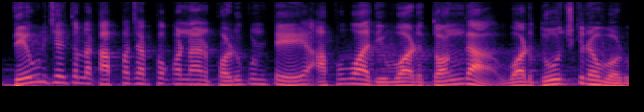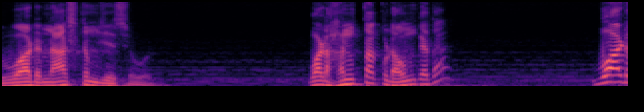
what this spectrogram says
దేవుని చేతుల్లోకి అప్పచెప్పకుండా పడుకుంటే అపవాది వాడు దొంగ వాడు దోచుకునేవాడు వాడు నాశనం చేసేవాడు. వాడు హంతకుడు అవును కదా? వాడు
